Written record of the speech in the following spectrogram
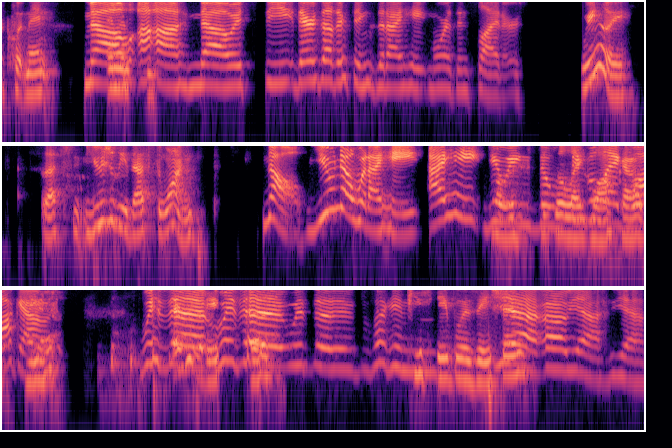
equipment. No, then- uh-uh. No, it's the there's other things that I hate more than sliders. Really? That's usually that's the one. No, you know what I hate. I hate Oh, the doing the single leg leg walkout. I know. walkouts with the Everybody with the with the fucking T stabilization. Yeah. Oh yeah. Yeah.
